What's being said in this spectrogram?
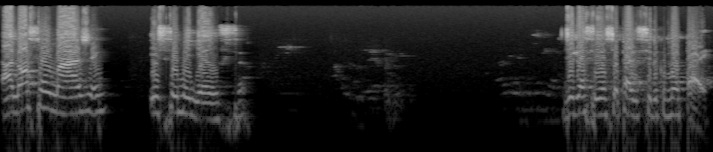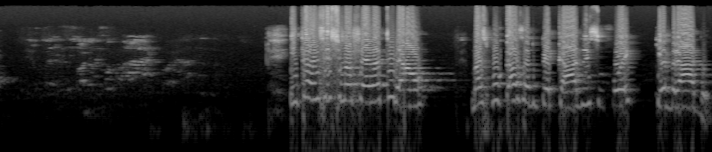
a nossa imagem e semelhança. Diga assim: Eu sou parecido com meu pai. Então existe uma fé natural, mas por causa do pecado isso foi quebrado.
